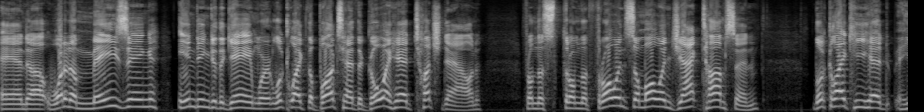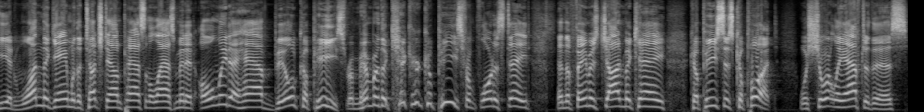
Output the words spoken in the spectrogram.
and uh, what an amazing ending to the game where it looked like the Bucs had the go-ahead touchdown from the from the throwing Samoan Jack Thompson looked like he had he had won the game with a touchdown pass in the last minute, only to have Bill Capece. Remember the kicker Capece from Florida State and the famous John McKay Capece's kaput was shortly after this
